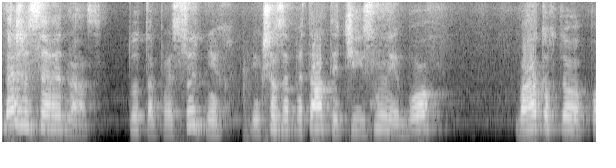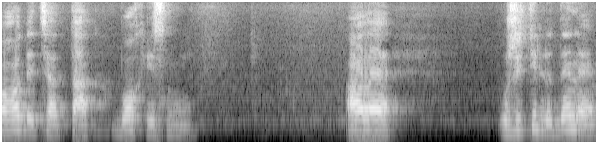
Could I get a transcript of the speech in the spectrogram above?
Навіть серед нас тут присутніх, якщо запитати, чи існує Бог, багато хто погодиться так, Бог існує. Але у житті людини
